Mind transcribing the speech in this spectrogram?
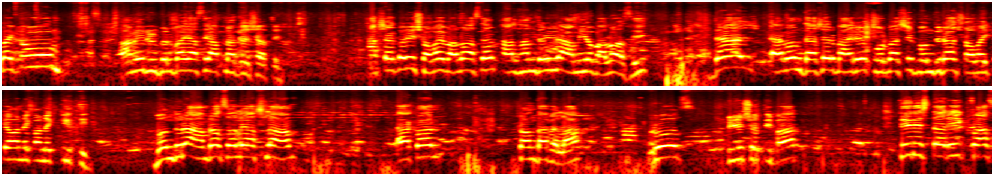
আলাইকুম। আমি রুবেল ভাই আছি আপনাদের সাথে। আশা করি সবাই ভালো আছেন। আলহামদুলিল্লাহ আমিও ভালো আছি। দেশ এবং দেশের বাইরে প্রবাসী বন্ধুরা সবাইকে অনেক অনেক কীর্তি বন্ধুরা, আমরা চলে আসলাম এখন সন্ধ্যাবেলা, রোজ বৃহস্পতিবার, তিরিশ তারিখ, পাঁচ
